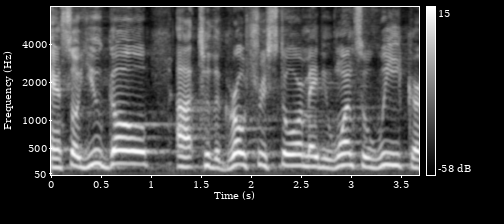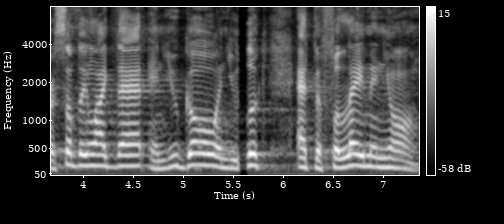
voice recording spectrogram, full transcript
And so you go uh, to the grocery store maybe once a week or something like that, and you go and you look at the filet mignon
